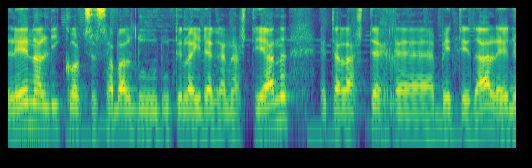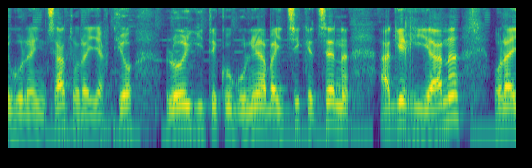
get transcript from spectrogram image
lehen aldikotz zabaldu dutela iragan hastean, eta laster eh, bete da lehen eguna intzat, orai hartio lo egiteko gunea baitzik etzen agirrian, orai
